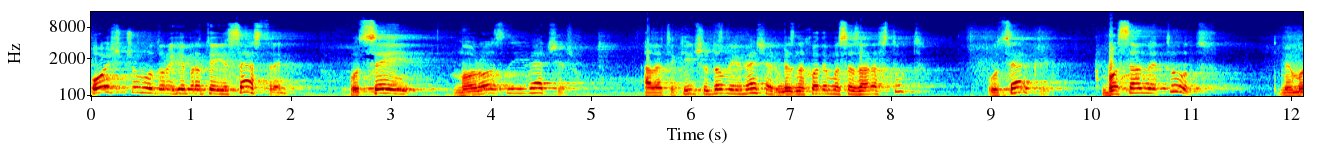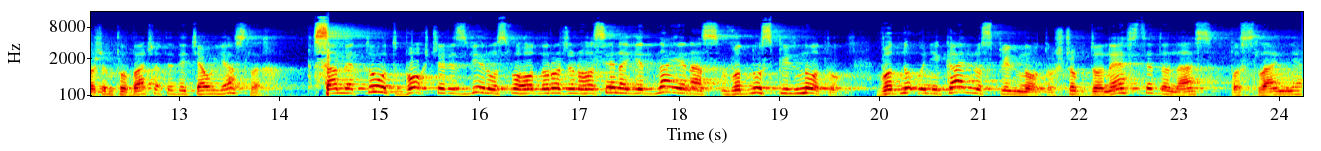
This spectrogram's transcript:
Ось чому, дорогі брати і сестри, у цей морозний вечір, але такий чудовий вечір, ми знаходимося зараз тут, у церкві. Бо саме тут ми можемо побачити дитя у яслах. Саме тут Бог через віру свого однородженого сина єднає нас в одну спільноту, в одну унікальну спільноту, щоб донести до нас послання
